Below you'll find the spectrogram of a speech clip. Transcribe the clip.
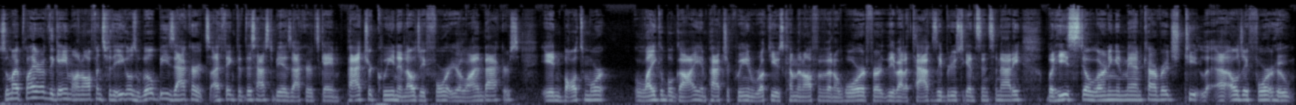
So my player of the game on offense for the Eagles will be Zach Ertz. I think that this has to be a Zach Ertz game. Patrick Queen and LJ Fort, your linebackers in Baltimore, likable guy in Patrick Queen, rookie who's coming off of an award for the amount of tackles he produced against Cincinnati, but he's still learning in man coverage. T- uh, LJ Fort, who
